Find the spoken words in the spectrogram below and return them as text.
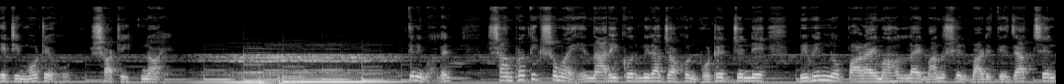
এটি মোটেও সঠিক নয়। তিনি বলেন, সাম্প্রতিক সময়ে নারী কর্মীরা যখন ভোটের জন্য বিভিন্ন পাড়ায় মহল্লায় মানুষের বাড়িতে যাচ্ছেন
